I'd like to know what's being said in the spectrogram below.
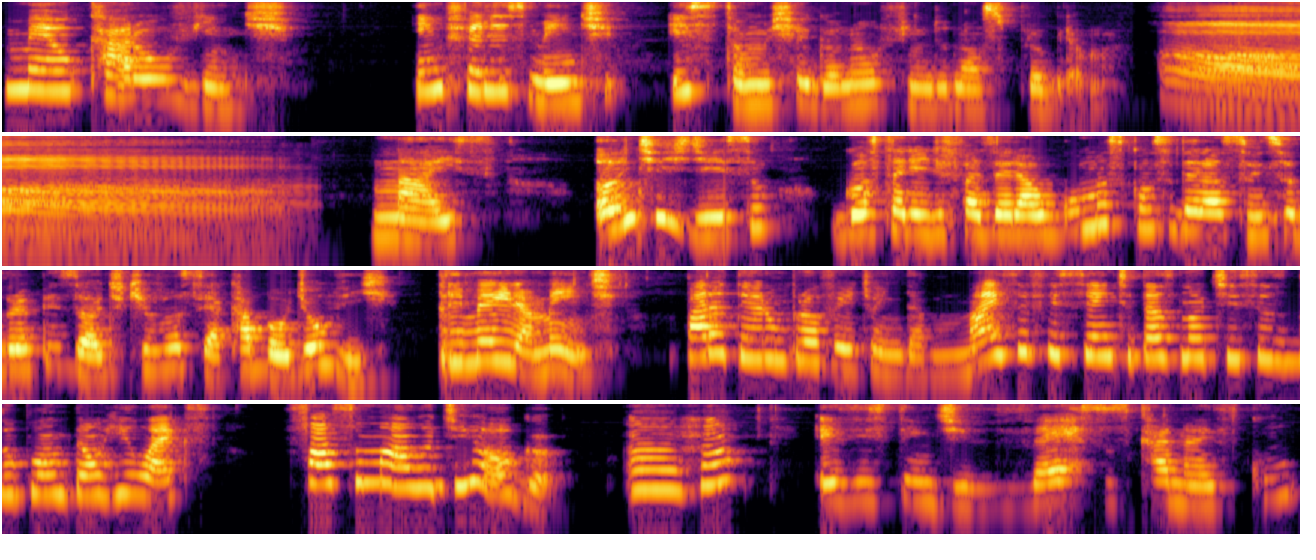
Meu caro ouvinte, infelizmente estamos chegando ao fim do nosso programa. Mas, antes disso, gostaria de fazer algumas considerações sobre o episódio que você acabou de ouvir. Primeiramente, para ter um proveito ainda mais eficiente das notícias do plantão Relax, faça uma aula de yoga. Uhum. Existem diversos canais com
